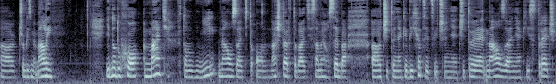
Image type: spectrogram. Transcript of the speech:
a, čo by sme mali Jednoducho mať v tom dni naozaj to on, naštartovať samého seba, či to je nejaké dýchacie cvičenie, či to je naozaj nejaký streč,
